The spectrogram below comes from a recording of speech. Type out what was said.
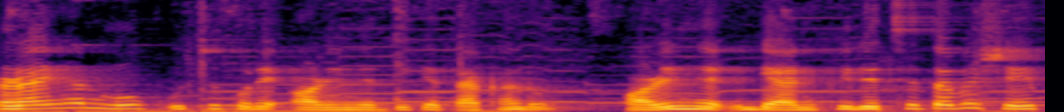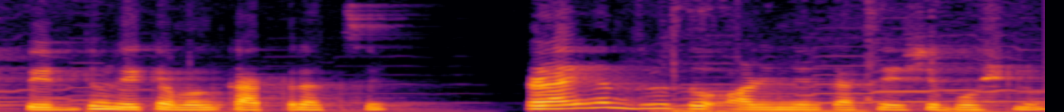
রায়হান মুখ উঁচু করে অরিনের দিকে তাকালো। অরিনের জ্ঞান ফিরেছে তবে সে পেট ধরে কেমন কাতরাচ্ছে। রায়হান দ্রুত অরিনের কাছে এসে বসল।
